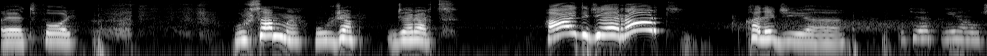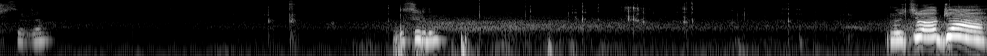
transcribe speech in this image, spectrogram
Evet foul. Vursam mı? Vuracağım. Gerard. Haydi Gerard. Kaleci ya. İki dakika yine avuç ısıracağım. Isırdım. Bitir hoca.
